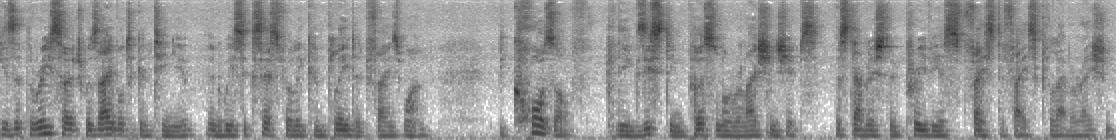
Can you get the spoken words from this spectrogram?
is that the research was able to continue and we successfully completed phase one because of the existing personal relationships established through previous face-to-face -face collaboration.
